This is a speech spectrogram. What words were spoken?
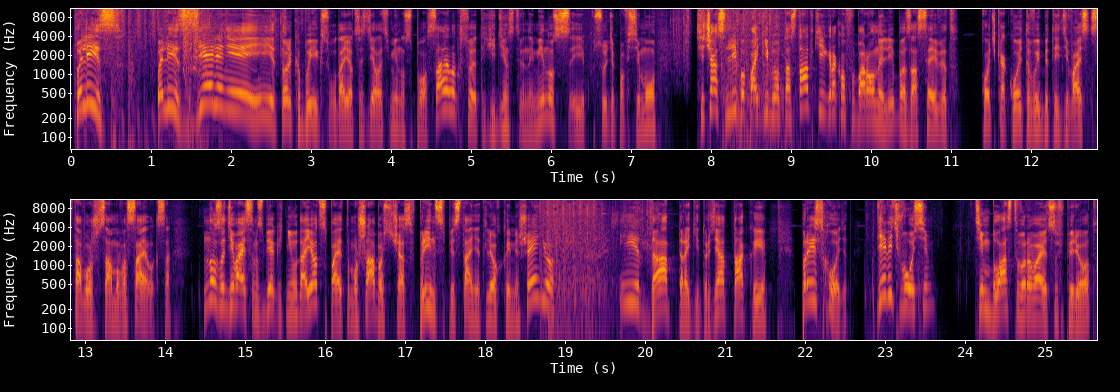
Плиз! Плиз зелени, и только BX удается сделать минус по Сайлоксу. Это единственный минус, и, судя по всему, Сейчас либо погибнут остатки игроков обороны, либо засейвит хоть какой-то выбитый девайс с того же самого Сайлекса. Но за девайсом сбегать не удается, поэтому Шабу сейчас, в принципе, станет легкой мишенью. И да, дорогие друзья, так и происходит. 9-8. Тим Бласт вырываются вперед.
